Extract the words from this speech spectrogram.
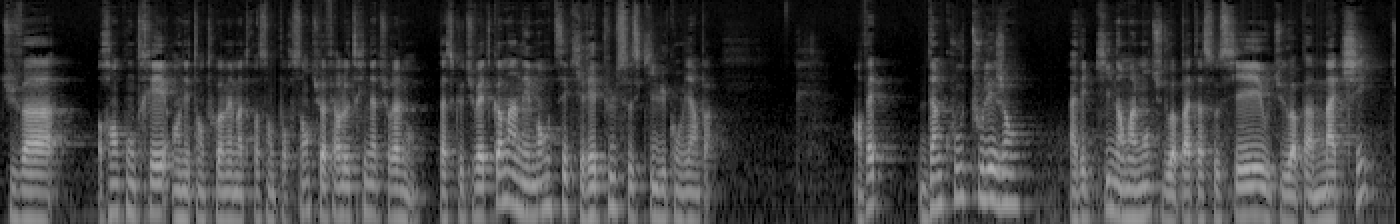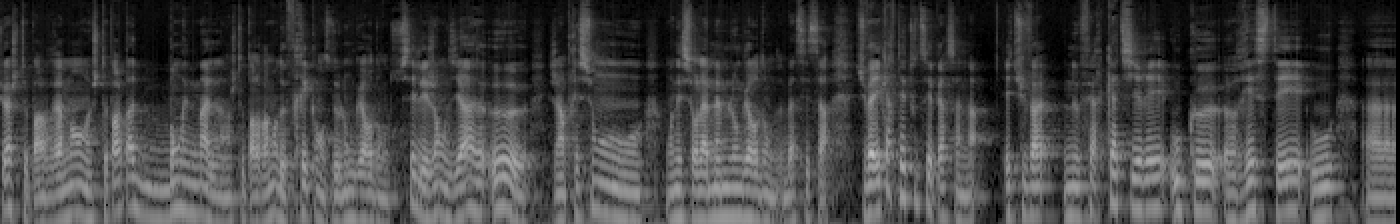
Tu vas rencontrer en étant toi-même à 300%, tu vas faire le tri naturellement. Parce que tu vas être comme un aimant tu sais, qui répulse ce qui ne lui convient pas. En fait, d'un coup, tous les gens avec qui normalement tu ne dois pas t'associer ou tu ne dois pas matcher, tu vois, je te parle vraiment, je te parle pas de bon et de mal, hein. je te parle vraiment de fréquence, de longueur d'onde. Tu sais, les gens ont dit, ah, eux, j'ai l'impression on est sur la même longueur d'onde. Bah, c'est ça. Tu vas écarter toutes ces personnes-là et tu vas ne faire qu'attirer ou que rester ou euh,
